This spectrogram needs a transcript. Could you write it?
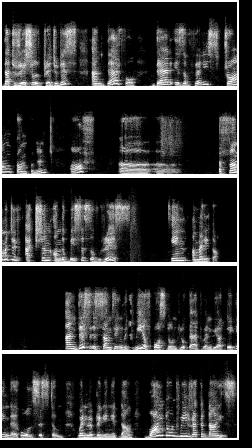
that racial prejudice and therefore there is a very strong component of uh, uh, affirmative action on the basis of race in America. And this is something which we, of course, don't look at when we are taking the whole system, when we're bringing it down. Why don't we recognize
